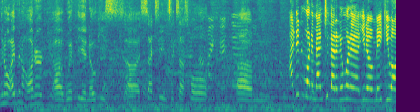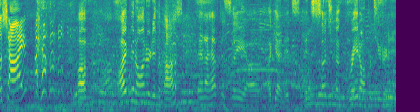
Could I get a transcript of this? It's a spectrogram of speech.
You know, I've been honored uh, with the Anokhi uh, sexy and successful. my goodness. Um, I didn't want to mention that. I didn't want to, you know, make you all shy. Um, I've been honored in the past, and I have to say, uh, again, it's it's such a great opportunity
